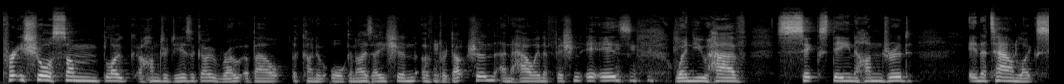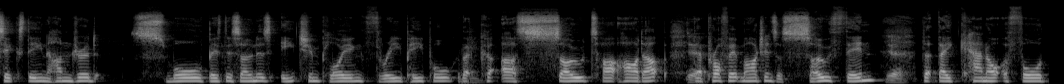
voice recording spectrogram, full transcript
pretty sure some bloke 100 years ago wrote about the kind of organization of production and how inefficient it is when you have 1600 in a town like 1600 small business owners each employing three people that are so t- hard up Yeah. their profit margins are so thin Yeah. that they cannot afford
